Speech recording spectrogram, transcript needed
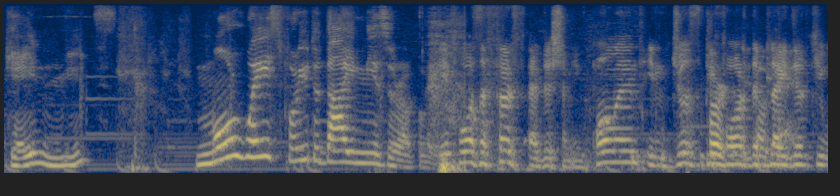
game needs? More ways for you to die miserably. It was a first edition in Poland in just Third, before the Play okay. Dirty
